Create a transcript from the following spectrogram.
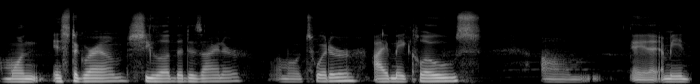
I'm on Instagram, Sheila the Designer. I'm on Twitter, I Make Clothes. Um, and I mean,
